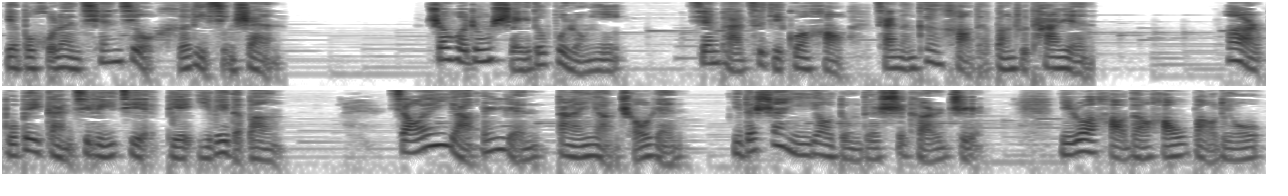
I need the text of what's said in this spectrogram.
也不胡乱迁就，合理行善。生活中谁都不容易，先把自己过好，才能更好的帮助他人。二不被感激理解，别一味的帮。小恩养恩人，大恩养仇人。你的善意要懂得适可而止。你若好到毫无保留，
